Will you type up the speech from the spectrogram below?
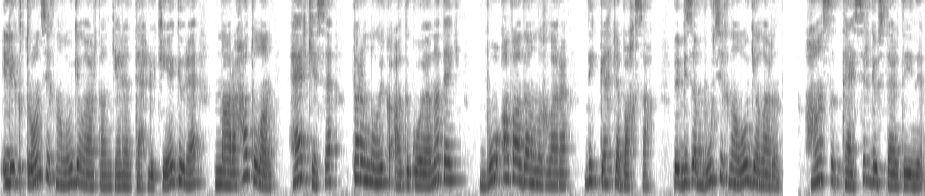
elektron texnologiyalardan gələn təhlükəyə görə narahat olan hər kəsə paranoik adı qoyanadək bu avadanlıqlara diqqətlə baxsaq və bizə bu texnologiyaların hansı təsir göstərdiyini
